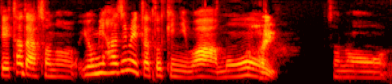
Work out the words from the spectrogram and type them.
で、ただその読み始めた時にはもう、はい。その、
